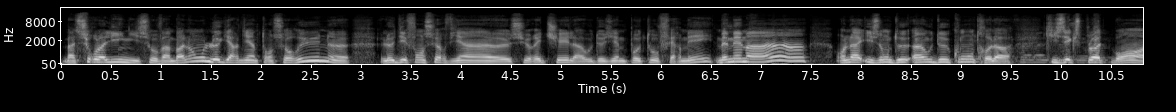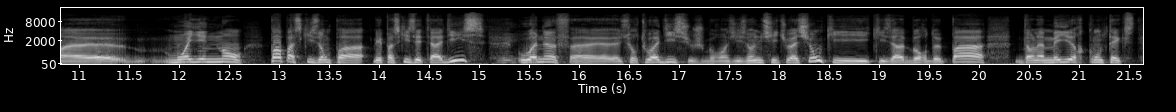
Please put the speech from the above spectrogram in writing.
bah, sur la ligne il sauve un ballon, le gardien en sort une, euh, le défenseur vient euh, sur Etche, là, au deuxième poteau fermé. Mais même à un, hein, on a, ils ont deux, un ou deux contre, là, qu'ils exploitent, bon, euh, moyennement, pas parce qu'ils ont pas, mais parce qu'ils étaient à 10 ou à 9, surtout à 10, je me rends, ils ont une situation qu'ils qu'ils abordent pas dans le meilleur contexte.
